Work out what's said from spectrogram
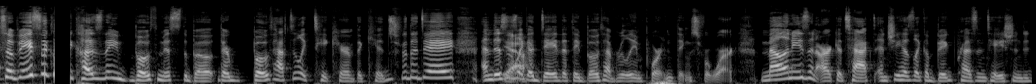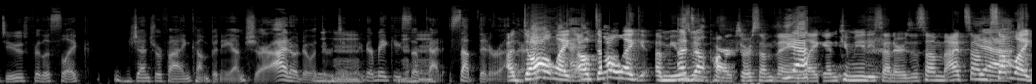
And so basically because they both missed the boat, they're both have to like take care of the kids for the day. And this Yeah. is like a day that they both have really important things for work. Melanie's an architect and she has like a big presentation to do for this like gentrifying company, I'm sure. I don't know what they're doing. They're making some kind of something or other. Mm-hmm. Adult like And- adult like amusement Adult- parks or something Yeah. like in community centers. or some at some Yeah. some like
